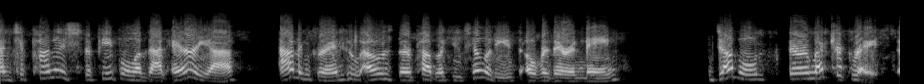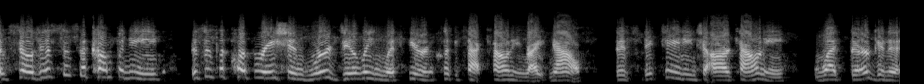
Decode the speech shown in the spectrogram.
And to punish the people of that area, Avangrid, who owns their public utilities over there in Maine, doubled their electric rates. And so this is the company, this is the corporation we're dealing with here in Klickitat County right now that's dictating to our county what they're going to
